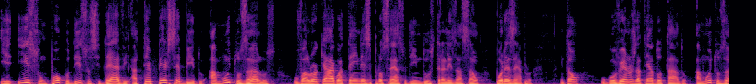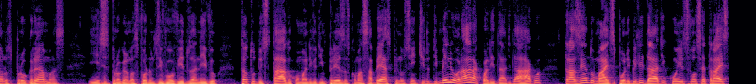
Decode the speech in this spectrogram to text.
e isso, um pouco disso se deve a ter percebido há muitos anos o valor que a água tem nesse processo de industrialização, por exemplo. Então, o governo já tem adotado há muitos anos programas e esses programas foram desenvolvidos a nível tanto do Estado como a nível de empresas como a Sabesp, no sentido de melhorar a qualidade da água, trazendo mais disponibilidade, e com isso você traz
